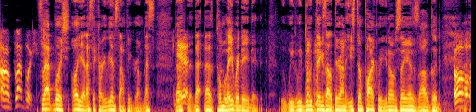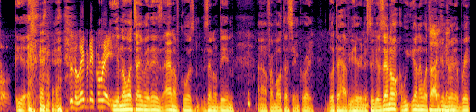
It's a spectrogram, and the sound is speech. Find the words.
uh, Flatbush. Flatbush. Oh yeah, that's the Caribbean stomping ground. That's that, Yeah. that, that, that's come Labor Day. That we we do things out there on the Eastern Parkway. You know what I'm saying? It's all good. Oh, Yeah. do the Labor Day parade. you know what time it is, and of course Zeno being uh, from Alta St. Croix. Good to have you here in the studio, Zeno. We, you and I were talking during the break.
